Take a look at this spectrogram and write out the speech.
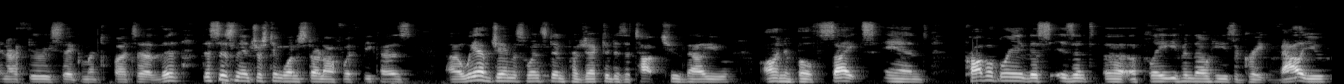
in our theory segment. But uh, th- this is an interesting one to start off with because uh, we have Jameis Winston projected as a top two value on both sites, and probably this isn't a, a, play, even though he's a great value.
